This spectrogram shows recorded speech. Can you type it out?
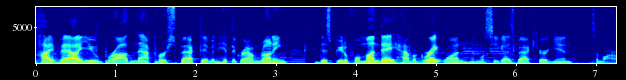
high value, broaden that perspective, and hit the ground running this beautiful Monday. Have a great one, and we'll see you guys back here again tomorrow.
